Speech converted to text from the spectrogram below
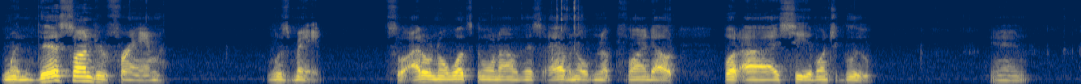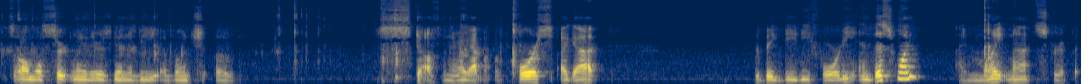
when this underframe was made. So I don't know what's going on with this. I haven't opened up to find out but I see a bunch of glue. And it's almost certainly there's going to be a bunch of stuff in there. I got, of course, I got the big DD40. And this one, I might not strip it.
